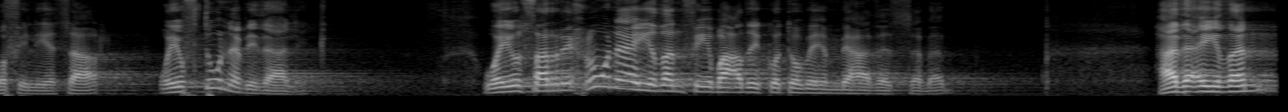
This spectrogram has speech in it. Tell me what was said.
وفي اليسار ويفتون بذلك. ويصرحون أيضا في بعض كتبهم بهذا السبب. هذا أيضا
